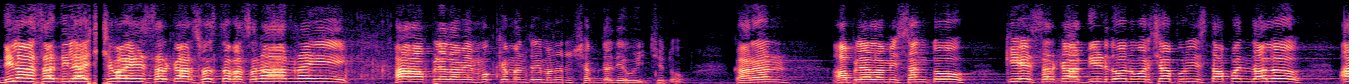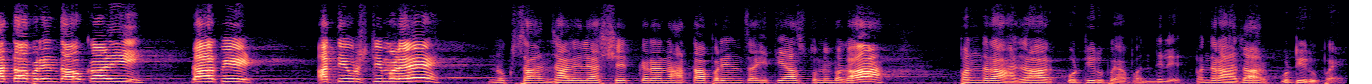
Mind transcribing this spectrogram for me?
दिलासा दिल्याशिवाय हे सरकार स्वस्थ बसणार नाही हा आपल्याला मी मुख्यमंत्री म्हणून शब्द देऊ इच्छितो. कारण आपल्याला मी सांगतो की हे सरकार दीड दोन वर्षापूर्वी स्थापन झालं. आतापर्यंत अवकाळी गारपीट अतिवृष्टीमुळे नुकसान झालेल्या शेतकऱ्यांना आतापर्यंतचा इतिहास तुम्ही बघा. पंधरा हजार कोटी रुपये आपण दिले पंधरा हजार कोटी रुपये.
